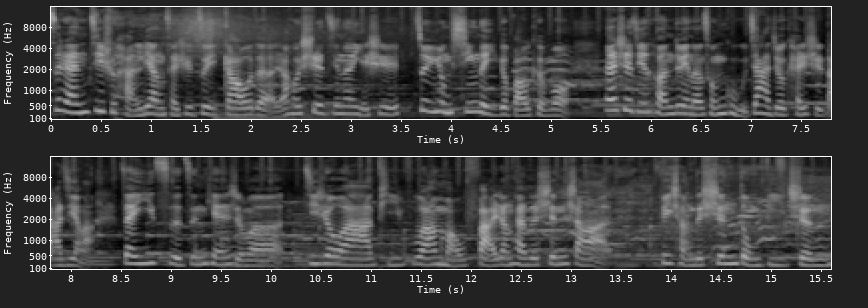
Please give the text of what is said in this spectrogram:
自然技术含量才是最高的，然后设计呢也是最用心的一个宝可梦。那设计团队呢从骨架就开始搭建了，再依次增添什么肌肉啊、皮肤啊、毛发，让它的身上啊非常的生动逼真。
